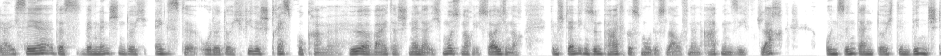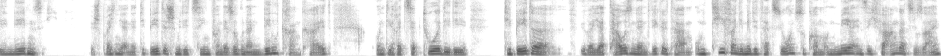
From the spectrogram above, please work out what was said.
Ja, ich sehe, dass wenn Menschen durch Ängste oder durch viele Stressprogramme höher, weiter, schneller, ich muss noch, ich sollte noch, im ständigen Sympathikus-Modus laufen, dann atmen sie flach und sind dann durch den Wind, stehen neben sich. Wir sprechen ja in der tibetischen Medizin von der sogenannten Windkrankheit und die Rezeptur, die die Tibeter über Jahrtausende entwickelt haben, um tiefer in die Meditation zu kommen und mehr in sich verankert zu sein,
